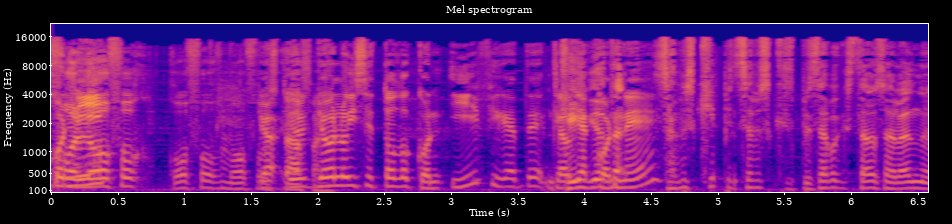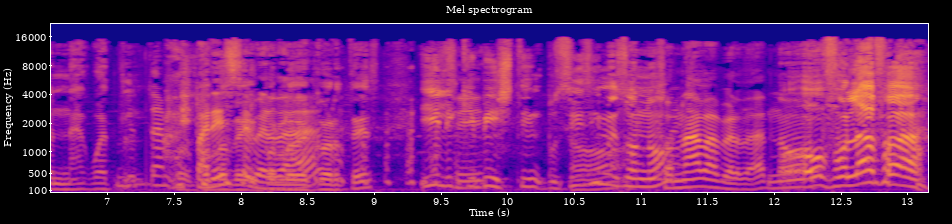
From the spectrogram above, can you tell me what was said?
con I. lofo, cofo, mofo, Yo, yo- lo hice todo con I, fíjate. qué Claudia idiota. con E. ¿Sabes qué? Pensabas que, pensaba que estabas hablando en náhuatl. Yo también. Por- por Parece, de- Por lo de ¿verdad? Cortés. Y Liquibishtin, pues sí, sí me No, sonó. Sonaba, ¿verdad? No. Ofolafa.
